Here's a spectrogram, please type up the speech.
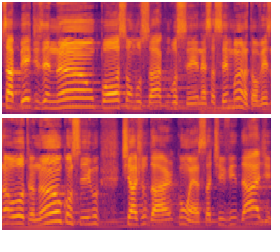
saber dizer: não posso almoçar com você nessa semana, talvez na outra. Não consigo te ajudar com essa atividade.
